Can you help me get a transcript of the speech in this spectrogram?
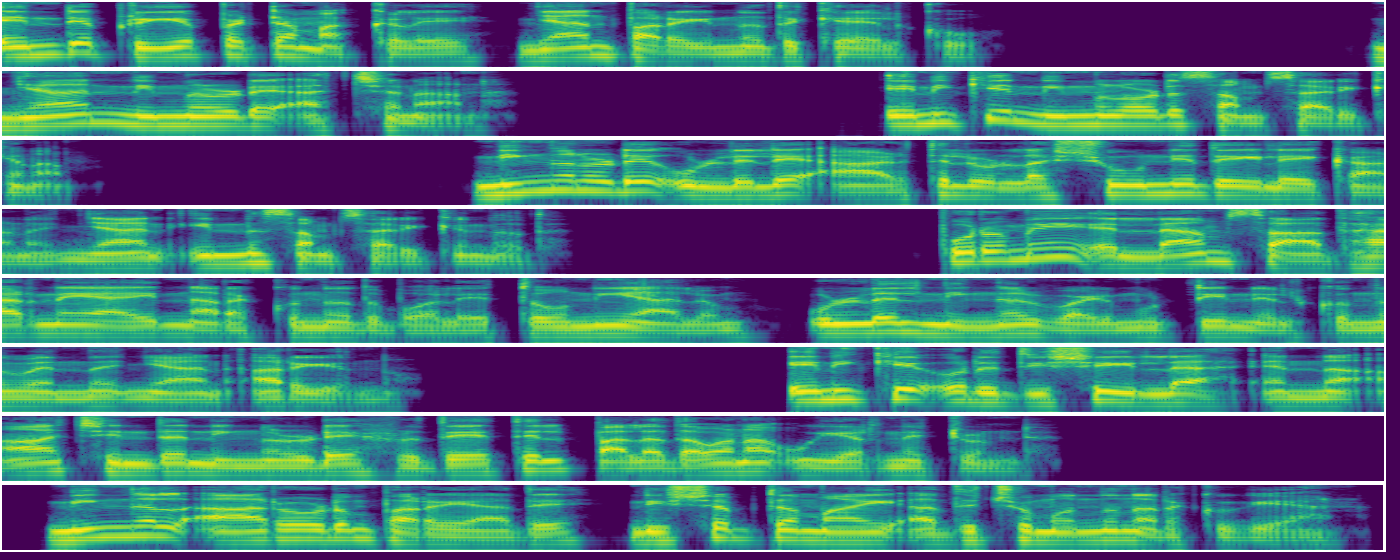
എന്റെ പ്രിയപ്പെട്ട മക്കളെ ഞാൻ പറയുന്നത് കേൾക്കൂ. ഞാൻ നിങ്ങളുടെ അച്ഛനാണ്. എനിക്ക് നിങ്ങളോട് സംസാരിക്കണം. നിങ്ങളുടെ ഉള്ളിലെ ആഴത്തിലുള്ള ശൂന്യതയിലേക്കാണ് ഞാൻ ഇന്ന് സംസാരിക്കുന്നത്. പുറമേ എല്ലാം സാധാരണയായി നടക്കുന്നതുപോലെ തോന്നിയാലും ഉള്ളിൽ നിങ്ങൾ വഴിമുട്ടി നിൽക്കുന്നുവെന്ന് ഞാൻ അറിയുന്നു. എനിക്ക് ഒരു ദിശയില്ല എന്ന ആ ചിന്ത നിങ്ങളുടെ ഹൃദയത്തിൽ പലതവണ ഉയർന്നിട്ടുണ്ട്. നിങ്ങൾ ആരോടും പറയാതെ നിശബ്ദമായി അത് ചുമന്നു നടക്കുകയാണ്.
